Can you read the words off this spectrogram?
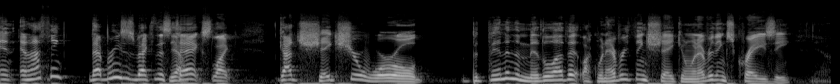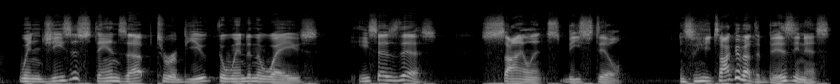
and, and I think that brings us back to this Yeah. text. Like, God shakes your world, but then in the middle of it, like when everything's shaking, when everything's crazy, when Jesus stands up to rebuke the wind and the waves, he says this silence, be still. And so you talk about the busyness,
